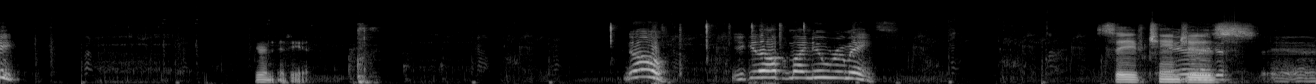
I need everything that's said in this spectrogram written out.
me! You're an idiot. No! You get off of my new roommates! Save changes. just- eh,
